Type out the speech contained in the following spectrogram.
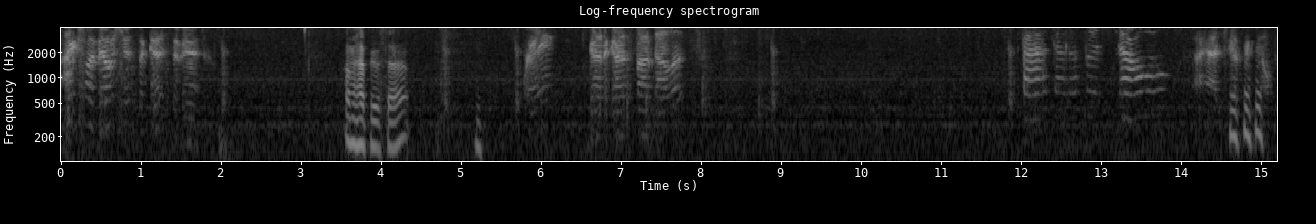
Actually, that was just a ghost event, I'm happy with that. right? Got a ghost five dollars? Five dollar no. I had to.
